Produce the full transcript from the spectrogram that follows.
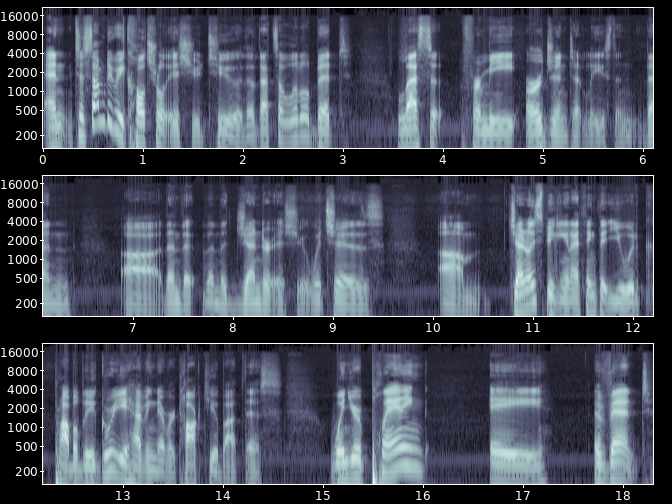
And to some degree, cultural issue too, though that's a little bit less, uh, for me, urgent at least than, than, uh, than, the, than the gender issue, which is, um, generally speaking, and I think that you would probably agree, having never talked to you about this, when you're planning a event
